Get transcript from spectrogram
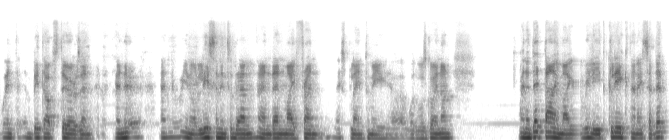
went a bit upstairs and and and you know listening to them. And then my friend explained to me uh, what was going on. And at that time, I really it clicked, and I said that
